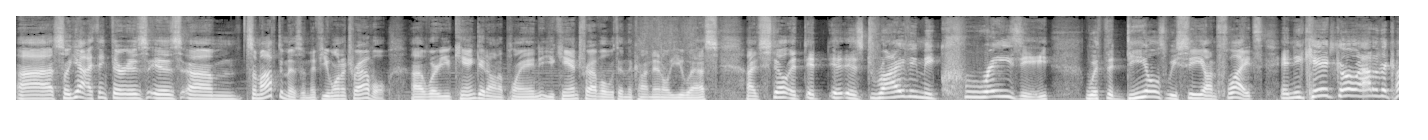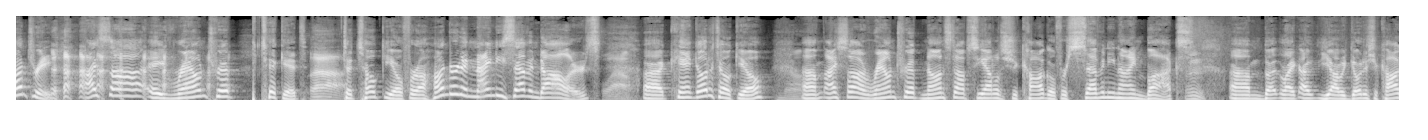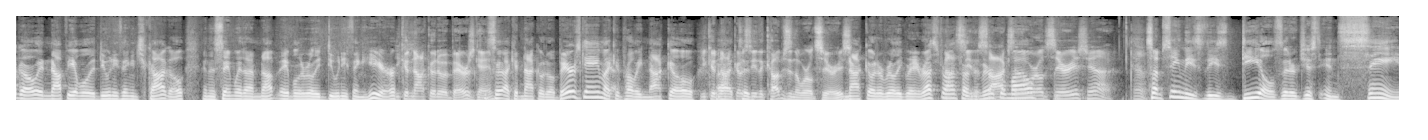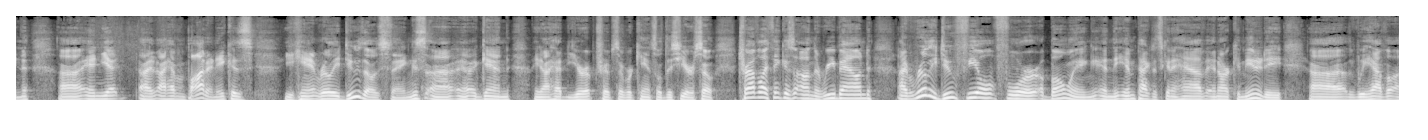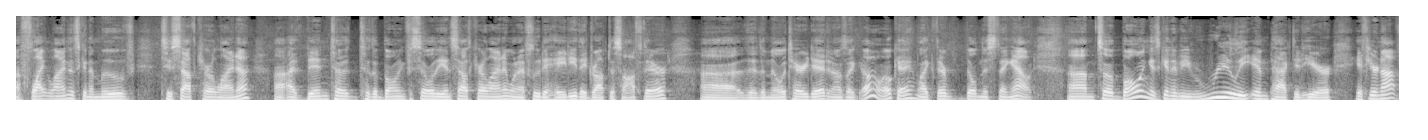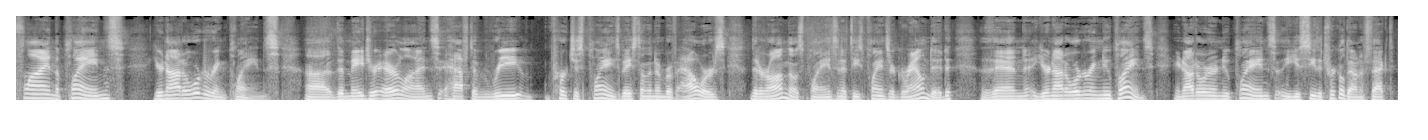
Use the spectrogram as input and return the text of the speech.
Uh, so yeah, I think there is is um, some optimism if you want to travel, uh, where you can get on a plane, you can travel within the continental U.S. I still it, it it is driving me crazy with the deals we see on flights, and you can't go out of the country. I saw a round trip ticket to Tokyo for $197. Wow. Uh, can't go to Tokyo. Um, I saw a round trip nonstop Seattle to Chicago for 79 bucks. Um, but like, I, yeah, I would go to Chicago and not be able to do anything in Chicago in the same way that I'm not able to really do anything here. You could not go to a Bears game. So I could not go to a Bears game. I could probably not go. you could not uh, go to- see the Cubs in the World Series. not go to really great Not restaurants see on the, the Miracle Sox Mile. in the World Series. Yeah. Yeah. So I'm seeing these these deals that are just insane, uh, and yet I, I haven't bought any because you can't really do those things. Uh, again, you know, I had Europe trips that were canceled this year, so travel I think is on the rebound. I really do feel for Boeing and the impact it's going to have in our community. Uh, we have a flight line that's going to move to South Carolina. Uh, I've been to to the Boeing facility in South Carolina when I flew to Haiti. They dropped us off there. Uh, the the military did, and I was like, oh, okay, like they're building this thing out. Um, so Boeing is going to be really impacted here. If you're not flying the planes. You're not ordering planes. Uh, the major airlines have to repurchase planes based on the number of hours that are on those planes. And if these planes are grounded, then you're not ordering new planes. You're not ordering new planes. You see the trickle down effect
